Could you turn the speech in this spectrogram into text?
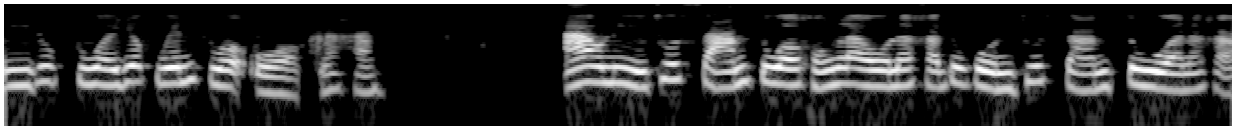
มีทุกตัวยกเว้นตัวออกนะคะ อ้าวนี่ชุดสามตัวของเรานะคะ ทุกคนชุดสามตัวนะคะ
